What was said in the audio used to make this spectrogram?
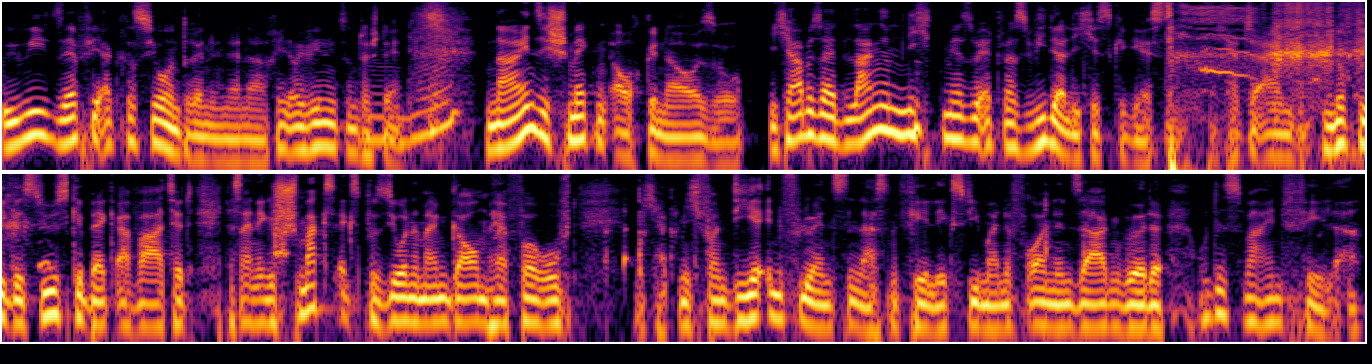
Irgendwie sehr viel Aggression drin in der Nachricht, aber ich will nichts unterstellen. Nein, sie schmecken auch genauso. Ich habe seit langem nicht mehr so etwas Widerliches gegessen. Ich hatte ein fluffiges Süßgebäck erwartet, das eine Geschmacksexplosion in meinem Gaumen hervorruft. Ich habe mich von dir influenzen lassen, Felix, wie meine Freundin sagen würde. Und es war ein Fehler.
